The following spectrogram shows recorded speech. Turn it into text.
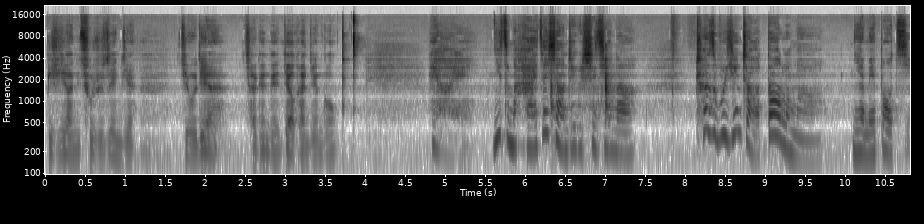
必须要你出示证件，酒店才肯给调看监控。哎呀，你怎么还在想这个事情呢？车子不已经找到了吗？你也没报警，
